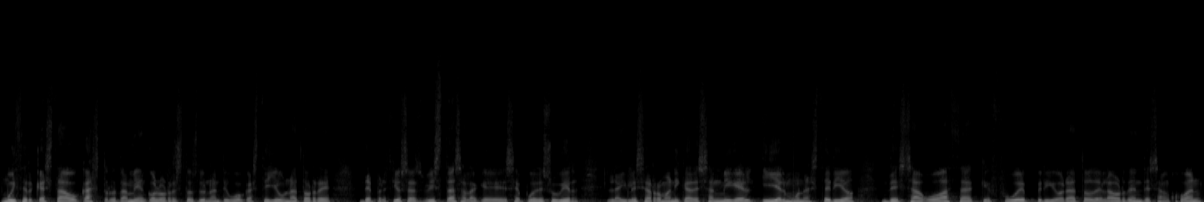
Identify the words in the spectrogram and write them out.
Muy cerca está Ocastro también, con los restos de un antiguo castillo, una torre de preciosas vistas a la que se puede subir, la iglesia románica de San Miguel y el monasterio de Sagoaza, que fue priorato de la Orden de San Juan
